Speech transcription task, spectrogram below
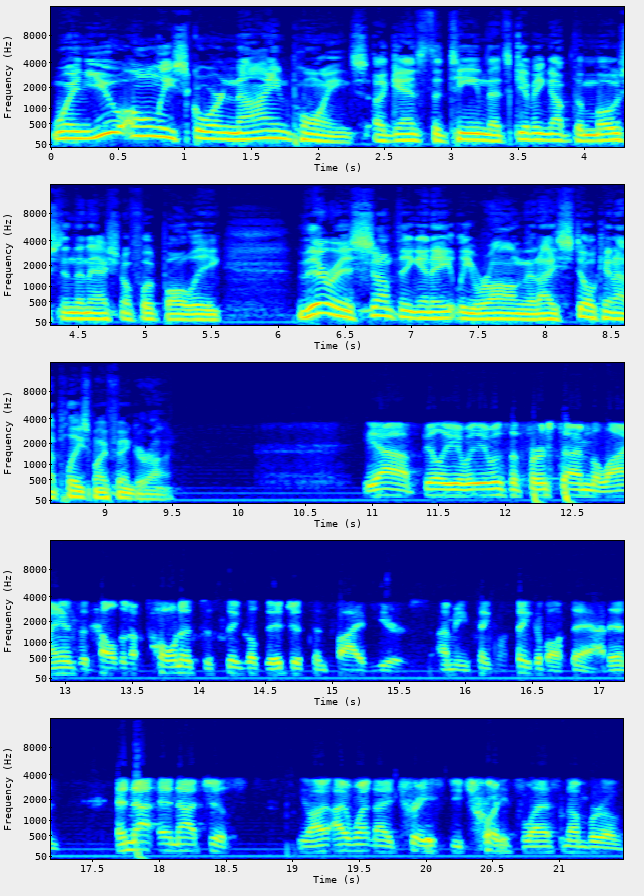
when you only score nine points against the team that's giving up the most in the National Football League. There is something innately wrong that I still cannot place my finger on. Yeah, Billy, it was the first time the Lions had held an opponent to single digits in five years. I mean, think think about that, and and not and not just you know, I, I went and I traced Detroit's last number of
